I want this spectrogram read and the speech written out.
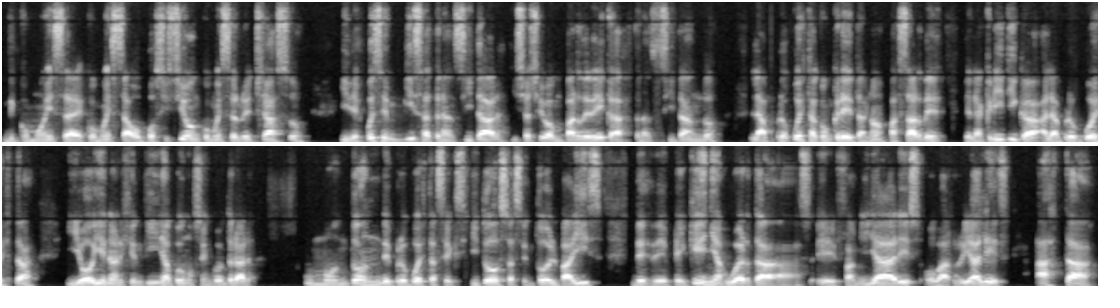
de como, esa, como esa oposición, como ese rechazo, y después empieza a transitar, y ya lleva un par de décadas transitando, la propuesta concreta, ¿no? Pasar de, de la crítica a la propuesta, y hoy en Argentina podemos encontrar un montón de propuestas exitosas en todo el país, desde pequeñas huertas eh, familiares o barriales hasta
